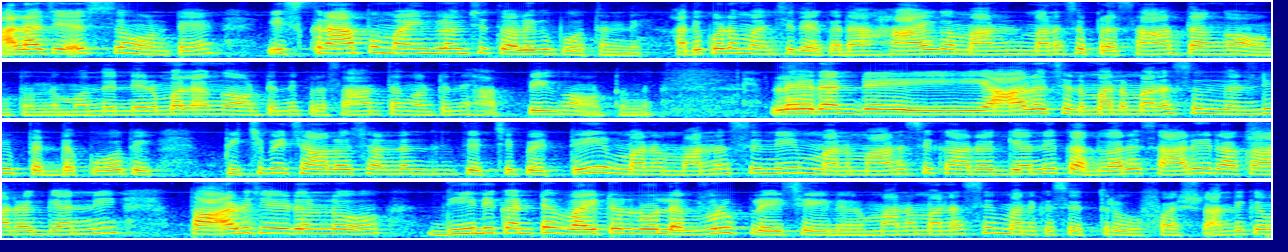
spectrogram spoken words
అలా చేస్తూ ఉంటే ఈ స్క్రాప్ మైండ్లోంచి తొలగిపోతుంది. అది కూడా మంచిదే కదా. హాయిగా మన మనసు ప్రశాంతంగా ఉంటుంది. ముందు నిర్మలంగా ఉంటుంది ప్రశాంతంగా ఉంటుంది హ్యాపీగా ఉంటుంది. లేదంటే ఈ ఆలోచన మన మనసు ఉందండి పెద్ద కోతి. పిచ్చి పిచ్చి ఆలోచనలను తెచ్చిపెట్టి మన మనసుని మన మానసిక ఆరోగ్యాన్ని తద్వారా శారీరక ఆరోగ్యాన్ని పాడు చేయడంలో దీనికంటే వైటల్ రోల్ ఎవరూ ప్లే చేయలేరు. మన మనసే మనకి శత్రువు ఫస్ట్. అందుకే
